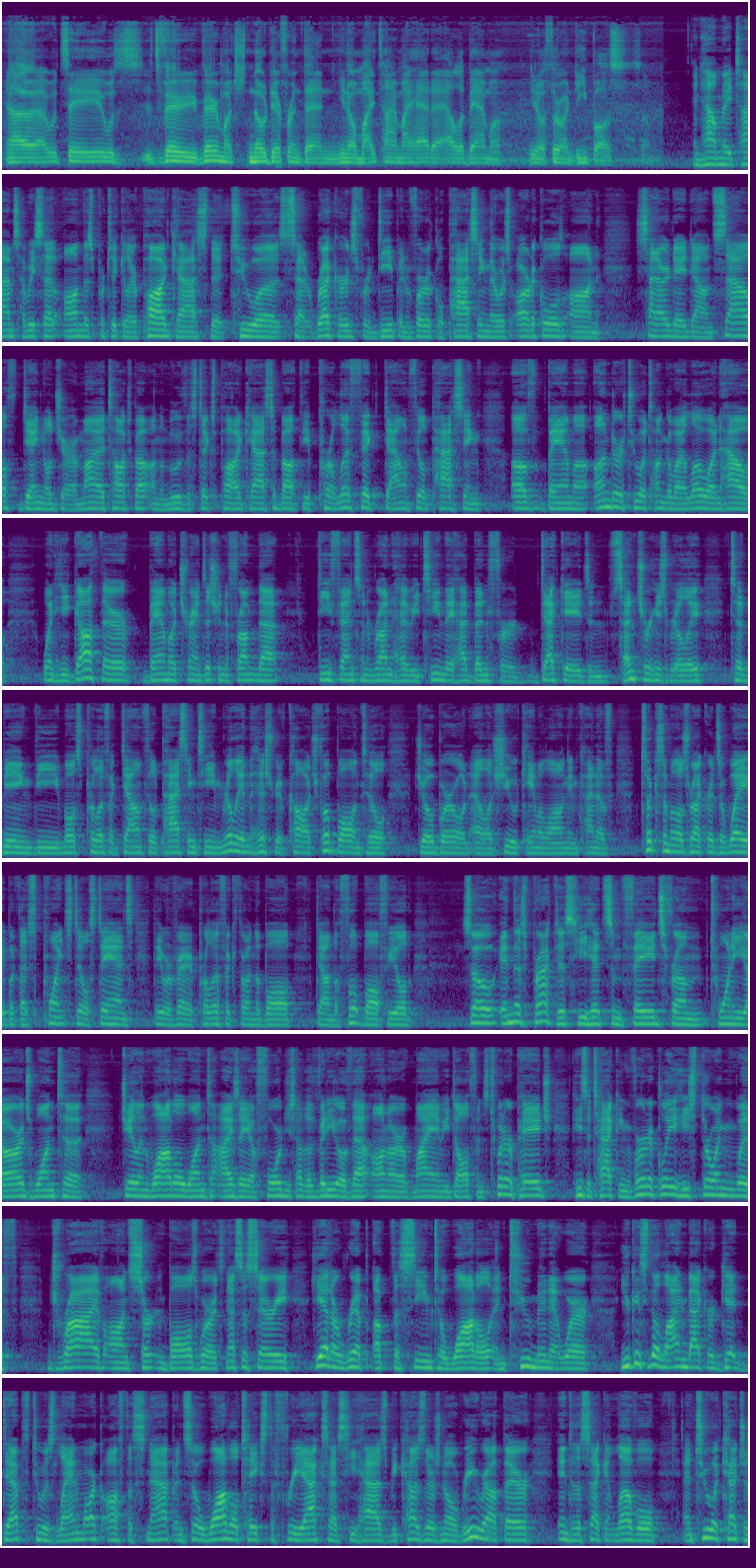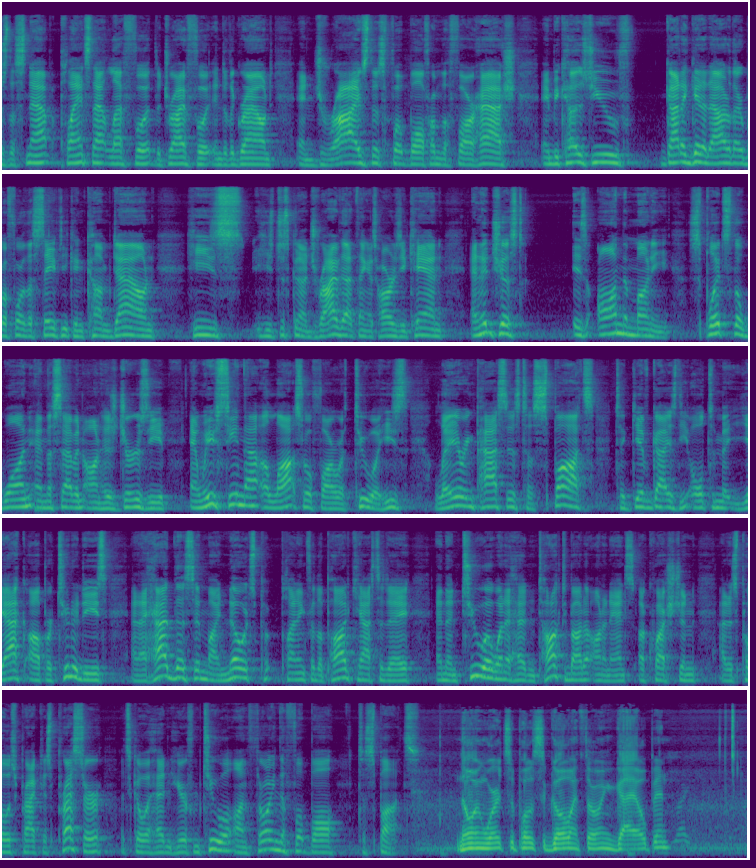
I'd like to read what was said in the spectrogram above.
I, I would say it was it's very very much no different than you know my time I had at Alabama. You know throwing deep balls. So. And how many times have we said on this particular podcast that Tua set records for deep and vertical passing? There was articles on Saturday Down South. Daniel Jeremiah talked about on the Move the Sticks podcast about the prolific downfield passing of Bama under Tua Tagovailoa and how when he got there, Bama transitioned from that defense and run heavy team they had been for decades and centuries, really, to being the most prolific downfield passing team, really, in the history of college football until Joe Burrow and LSU came along and kind of took some of those records away. But that point still stands. They were very prolific throwing the ball down the football field. So in this practice, he hit some fades from 20 yards, one to Jaylen Waddle, one to Isaiah Ford. You saw the video of that on our Miami Dolphins Twitter page. He's attacking vertically. He's throwing with drive on certain balls where it's necessary. He had a rip up the seam to Waddle in two minute where you can see the linebacker get depth to his landmark off the snap, and so Waddle takes the free access he has because there's no reroute there into the second level. And Tua catches the snap, plants that left foot, the drive foot into the ground, and drives this football from the far hash. And because you've got to get it out of there before the safety can come down, he's he's just going to drive that thing as hard as he can, and it just is on the money, splits the one and the seven on his jersey, and we've seen that a lot so far with Tua. He's layering passes to spots to give guys the ultimate YAC opportunities. And I had this in my notes p- planning for the podcast today, and then Tua went ahead and talked about it on an ans- a question at his post practice presser. Let's go ahead and hear from Tua on throwing the football to spots. Knowing where it's supposed to go and throwing a guy open.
